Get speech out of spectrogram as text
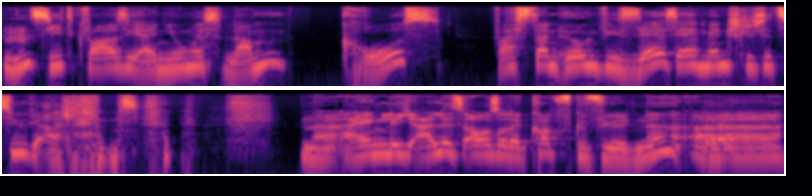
Mhm. sieht quasi ein junges Lamm groß, was dann irgendwie sehr, sehr menschliche Züge annimmt. Na, eigentlich alles außer der Kopf gefühlt, ne? Ja, äh,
